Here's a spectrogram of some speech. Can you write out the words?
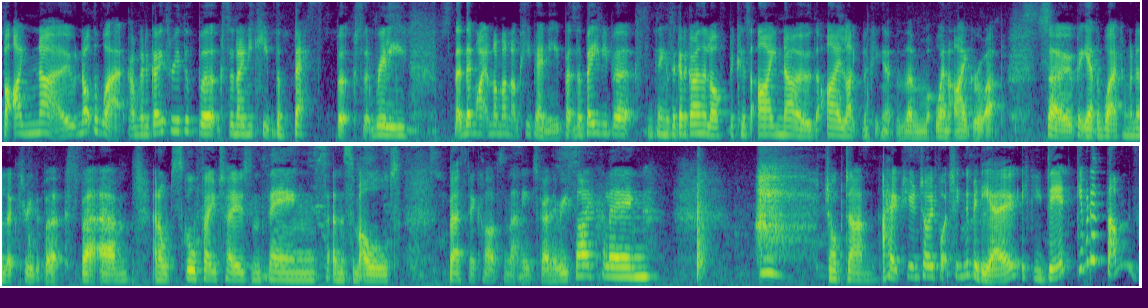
but I know not the work I'm going to go through the books and only keep the best books that really they might, I might not keep any, but the baby books and things are going to go in the loft because I know that I like looking at them when I grew up. So, but yeah, the work, I'm going to look through the books, but, um, and old school photos and things and some old birthday cards and that need to go in the recycling. Job done. I hope you enjoyed watching the video. If you did, give it a thumbs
